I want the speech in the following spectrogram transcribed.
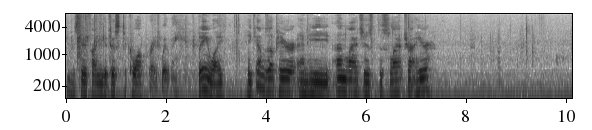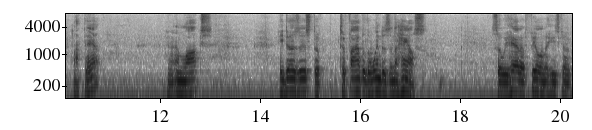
let me see if I can get this to cooperate with me. But anyway, he comes up here and he unlatches this latch right here. Like that. And unlocks. He does this to, to five of the windows in the house. So we had a feeling that he's going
